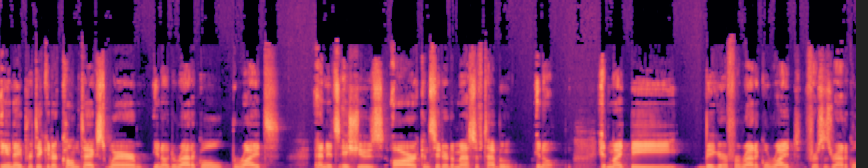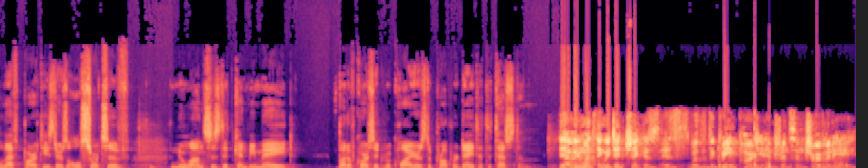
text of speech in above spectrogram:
in a particular context where you know the radical right and its issues are considered a massive taboo. You know, it might be bigger for radical right versus radical left parties. There's all sorts of nuances that can be made, but of course, it requires the proper data to test them. Yeah, I mean, one thing we did check is, is whether the Green Party entrance in Germany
